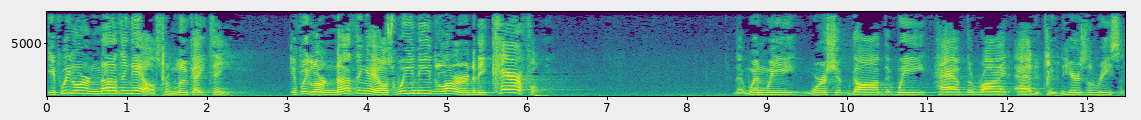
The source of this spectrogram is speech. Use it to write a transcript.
if we learn nothing else from Luke 18, if we learn nothing else, we need to learn to be careful that when we worship God that we have the right attitude. And here's the reason.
